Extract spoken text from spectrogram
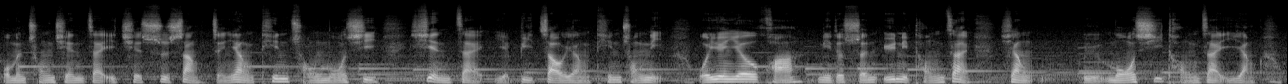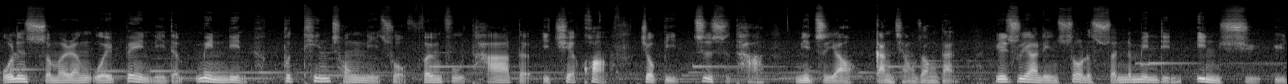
我们从前在一切事上怎样听从摩西，现在也必照样听从你。我愿耶和华你的神与你同在，像与摩西同在一样。无论什么人违背你的命令，不听从你所吩咐他的一切话，就必致死他。你只要刚强壮胆。约书亚领受了神的命令、应许与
